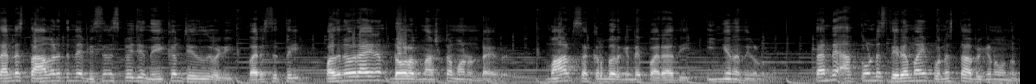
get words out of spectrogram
തന്റെ സ്ഥാപനത്തിന്റെ ബിസിനസ് പേജ് നീക്കം ചെയ്തതുവഴി പരസ്യത്തിൽ പതിനോരായിരം ഡോളർ നഷ്ടമാണ് ഉണ്ടായത് മാർക്ക് സക്കർബർഗിന്റെ പരാതി ഇങ്ങനെ നീളുന്നു. തന്റെ അക്കൗണ്ട് സ്ഥിരമായി പുനഃസ്ഥാപിക്കണമെന്നും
